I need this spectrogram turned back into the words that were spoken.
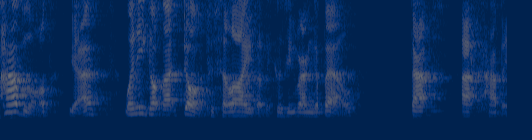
Pavlov, yeah, when he got that dog to saliva because he rang a bell, that's a habit.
